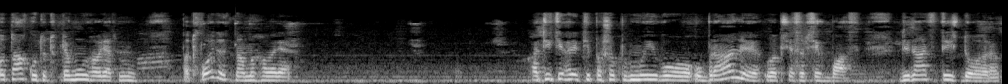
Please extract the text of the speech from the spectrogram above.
вот так вот тут прямую говорят, ну, подходят к нам и говорят. Хотите, говорит, типа, чтобы мы его убрали вообще со всех баз? 12 тысяч долларов.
